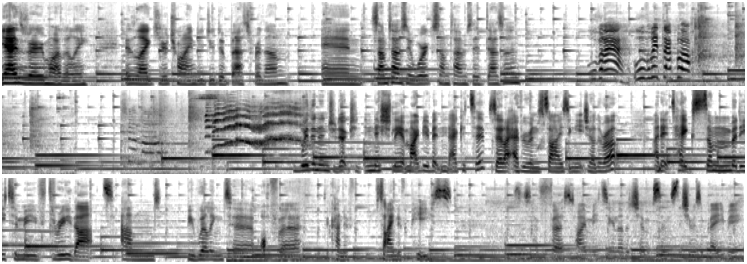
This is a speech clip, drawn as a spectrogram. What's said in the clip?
Yeah, it's very motherly. It's like you're trying to do the best for them, and sometimes it works, sometimes it doesn't. Ouvrez! Ouvrez ta porte! With an introduction, initially it might be a bit negative, so like everyone's sizing each other up. And it takes somebody to move through that and be willing to offer the kind of sign of peace. This is her first time meeting another chimp since she was a baby.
